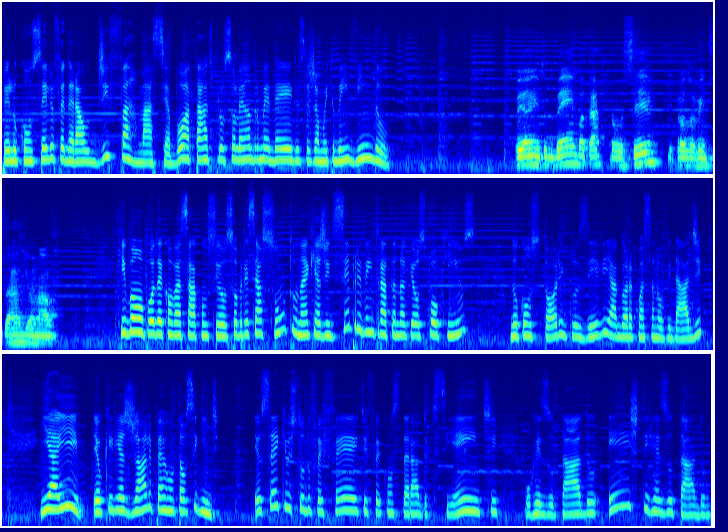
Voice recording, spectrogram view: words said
pelo Conselho Federal de Farmácia. Boa tarde, professor Leandro Medeiros, seja muito bem-vindo. Oi, Anne, tudo bem? Boa tarde para você e para os ouvintes da Rádio Jornal. Que bom poder conversar com o senhor sobre esse assunto, né, que a gente sempre vem tratando aqui aos pouquinhos, no consultório, inclusive, agora com essa novidade. E aí, eu queria já lhe perguntar o seguinte: eu sei que o estudo foi feito e foi considerado eficiente, o resultado, este resultado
